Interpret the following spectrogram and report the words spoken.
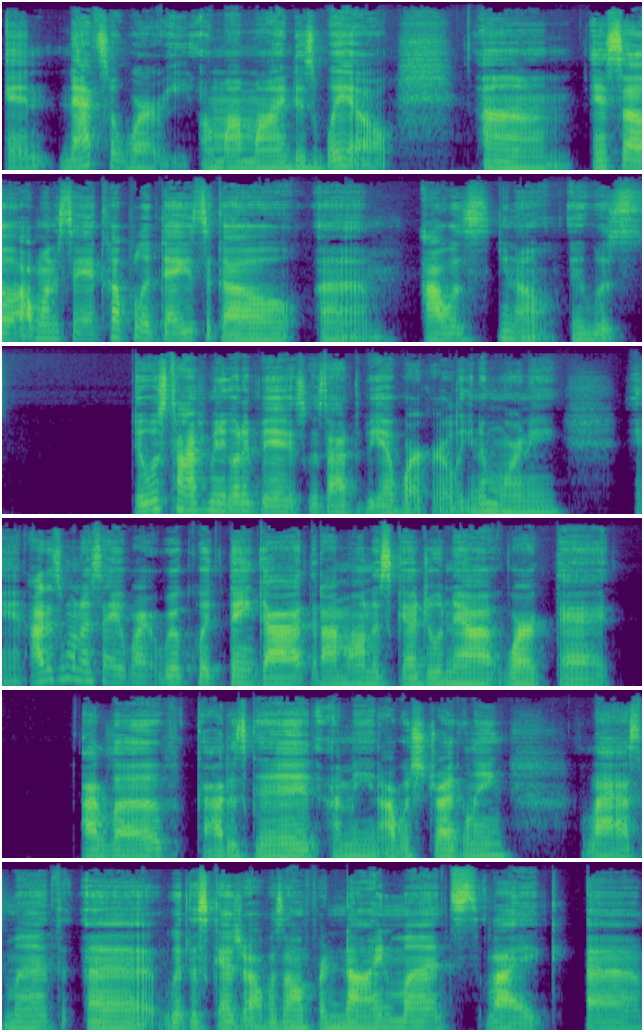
and that's a worry on my mind as well. Um, and so I want to say a couple of days ago, um, I was, you know, it was it was time for me to go to bed because I have to be at work early in the morning. And I just want to say right real quick, thank God that I'm on a schedule now at work that I love. God is good. I mean, I was struggling last month uh with the schedule I was on for nine months. Like, uh,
